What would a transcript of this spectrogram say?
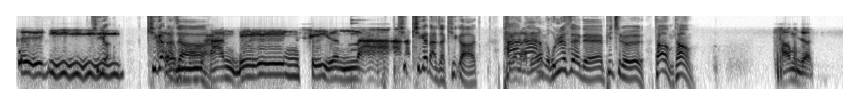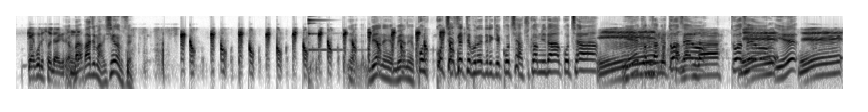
프리 키가, 키가 낮아. 무한 맹세였나 키, 키가 낮아, 키가. 바람? 올렸어야 돼, 피치를. 다음, 다음. 다음은 이제 깨구리 소리 야, 하겠습니다. 마, 마지막. 시간 없어요. 야, 미안해요, 미안해요. 꽃, 꽃차 세트 보내드릴게요. 꽃차 축하합니다. 꽃차. 예, 감사합니다. 또 하세요. 감사합니다. 또 하세요. 예. 예. 예.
